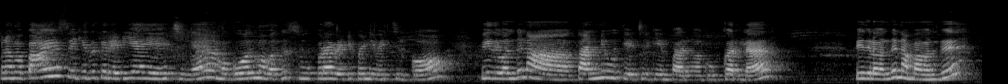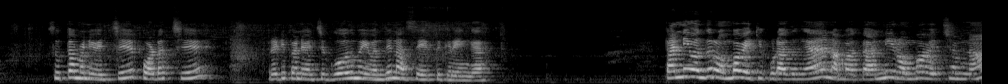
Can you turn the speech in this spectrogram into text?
இப்போ நம்ம வைக்கிறதுக்கு ரெடி ஆகிடுச்சுங்க நம்ம கோதுமை வந்து சூப்பராக ரெடி பண்ணி வச்சுருக்கோம். இப்போ இது வந்து நான் தண்ணி ஊற்றி வச்சுருக்கேன் பாருங்கள் குக்கரில் இப்போ இதில் வந்து நம்ம வந்து சுத்தம் பண்ணி வச்சு புடச்சி ரெடி பண்ணி வச்சு கோதுமை வந்து நான் சேர்த்துக்கிறேங்க. தண்ணி வந்து ரொம்ப வைக்கக்கூடாதுங்க. நம்ம தண்ணி ரொம்ப வச்சோம்னா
